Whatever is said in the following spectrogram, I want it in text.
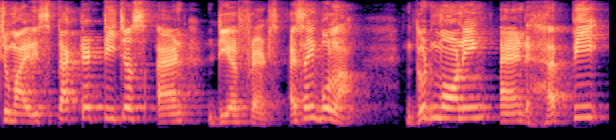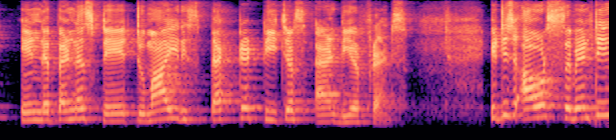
to my respected teachers and dear friends ऐसा ही बोलना। Good morning and happy Independence Day to my respected teachers and dear friends it is our seventy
